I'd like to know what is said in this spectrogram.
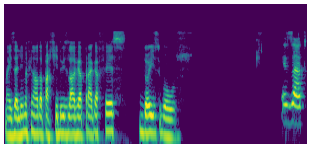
mas ali no final da partida o Slavia Praga fez dois gols. Exato.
